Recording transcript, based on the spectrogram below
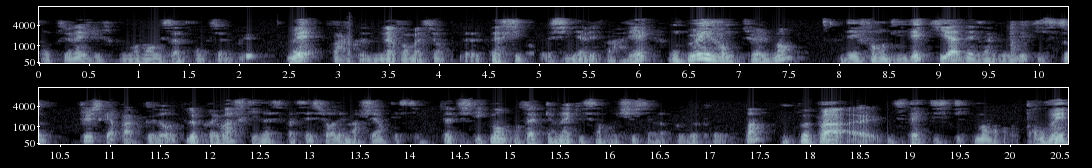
fonctionner jusqu'au moment où ça ne fonctionne plus. Mais, par une information tacite signalée par Hayek, on peut éventuellement défendre l'idée qu'il y a des individus qui sont plus capables que d'autres de prévoir ce qui va se passer sur les marchés en question. Statistiquement, on constate qu'il y en a qui s'enrichissent alors que d'autres pas. On ne peut pas euh, statistiquement prouver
